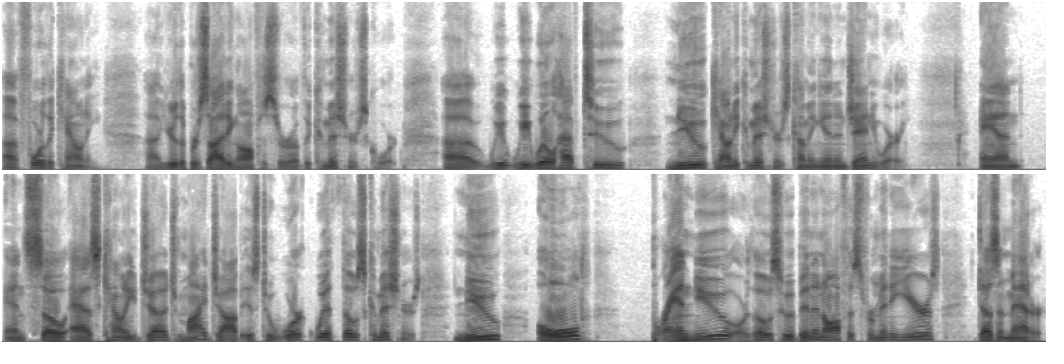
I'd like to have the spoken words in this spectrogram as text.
uh, for the county. Uh, you're the presiding officer of the commissioners court. we we will have two new county commissioners coming in in January, and and so, as county judge, my job is to work with those commissioners, new, old, brand new, or those who have been in office for many years. Doesn't matter.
